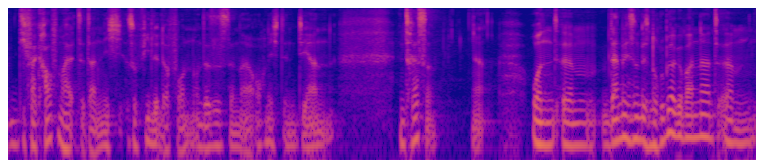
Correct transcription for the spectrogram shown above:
die verkaufen halt dann nicht so viele davon und das ist dann auch nicht in deren Interesse. Ja. Und ähm, dann bin ich so ein bisschen rübergewandert ähm,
